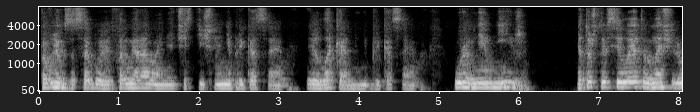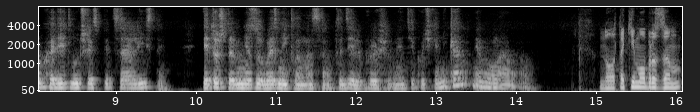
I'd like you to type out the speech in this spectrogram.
повлек за собой формирование частично неприкасаемых или локально неприкасаемых уровнем ниже. И то, что в силу этого начали уходить лучшие специалисты, и то, что внизу возникла на самом деле профильная текучка, никого не волновало. Но таким образом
